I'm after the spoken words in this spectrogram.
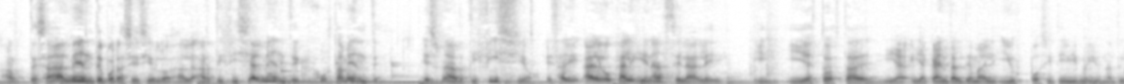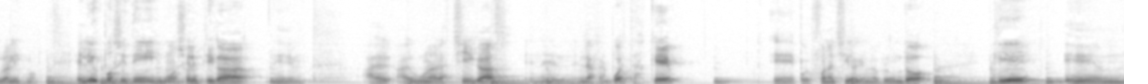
artesanalmente, por así decirlo, artificialmente, justamente es un artificio, es algo que alguien hace la ley. Y, esto está, y, acá entra el tema del ius positivismo y ius naturalismo. El ius positivismo, yo le explicaba eh, a, alguna de las chicas en, las respuestas que, eh, porque fue una chica que me lo preguntó, que eh,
